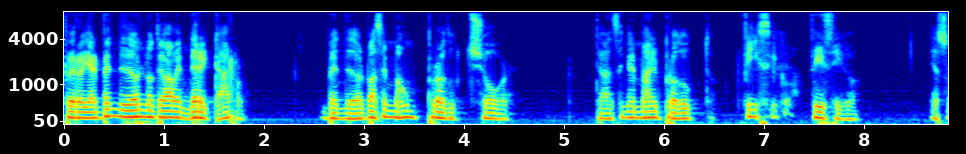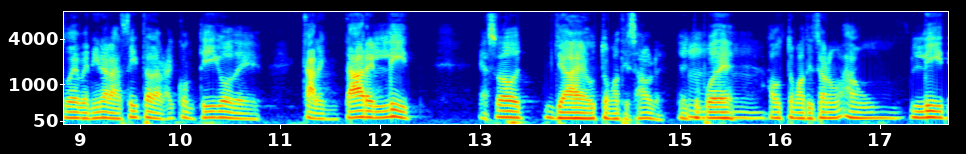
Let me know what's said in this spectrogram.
pero ya el vendedor no te va a vender el carro. El vendedor va a ser más un product shower. Te va a enseñar más el producto Físico. físico. Eso de venir a la cita, de hablar contigo, de calentar el lead, eso ya es automatizable. Ya tú puedes Mm. automatizar a un lead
